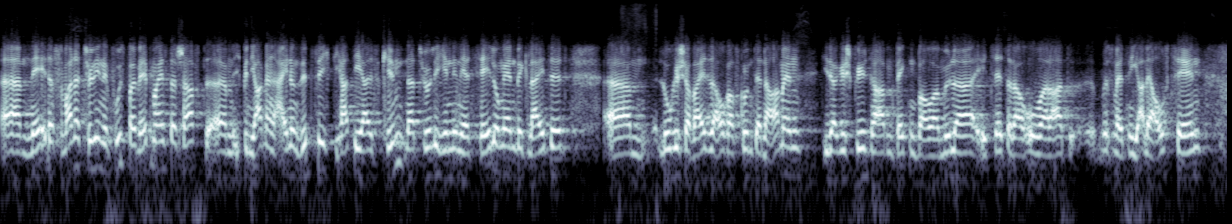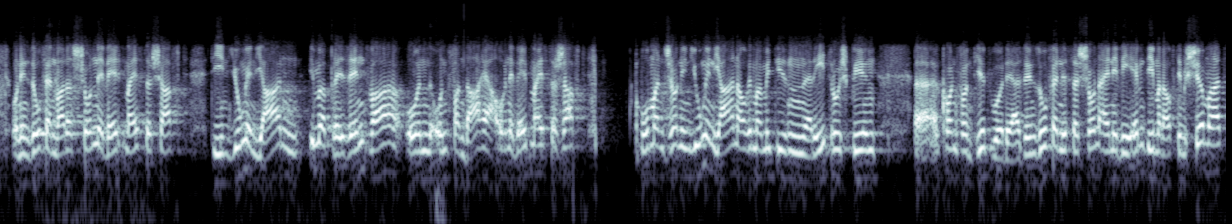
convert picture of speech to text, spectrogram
Ähm, nee, das war natürlich eine Fußball-Weltmeisterschaft. Ähm, ich bin Jahrgang 71, die hatte ich als Kind natürlich in den Erzählungen begleitet. Ähm, logischerweise auch aufgrund der Namen, die da gespielt haben, Beckenbauer, Müller etc., Overath, müssen wir jetzt nicht alle aufzählen. Und insofern war das schon eine Weltmeisterschaft, die in jungen Jahren immer präsent war und, und von daher auch eine Weltmeisterschaft, wo man schon in jungen Jahren auch immer mit diesen Retro-Spielen äh, konfrontiert wurde. Also insofern ist das schon eine WM, die man auf dem Schirm hat,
